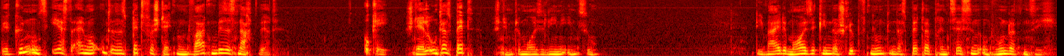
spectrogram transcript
Wir können uns erst einmal unter das Bett verstecken und warten, bis es Nacht wird. Okay, schnell unters Bett, stimmte Mäuseline ihm zu. Die beiden Mäusekinder schlüpften nun in das Bett der Prinzessin und wunderten sich.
